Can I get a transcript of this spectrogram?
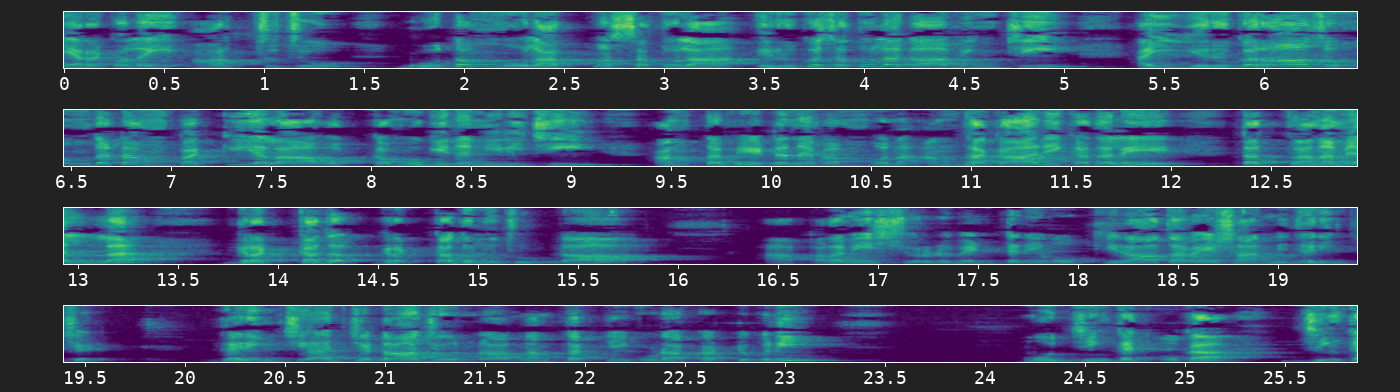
ఎరకొలై ఆర్చుచు భూతమ్ములాత్మ సతుల ఎరుక సతుల గావించి అయి ఎరుకరాజు ముందటం పక్కియలా ఒక్క మొగిన నిలిచి అంత వేటనెబంబున అంధకారి కదలే తద్వనమెల్ల గ్రక్కద గ్రక్కదులుచుండా ఆ పరమేశ్వరుడు వెంటనే ఓ కిరాత వేషాన్ని ధరించాడు. ధరించి ఆ జటాజూర్ణాన్నంతటినీ కూడా కట్టుకుని ఓ జింక ఒక జింక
